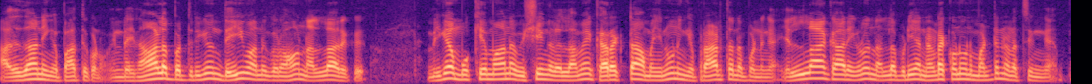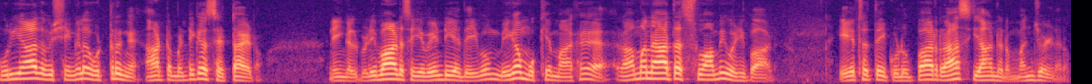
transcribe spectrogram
அதுதான் நீங்கள் பார்த்துக்கணும். இன்றைய நாளை பத்திரிக்கையும் தெய்வ அனுகிரகம் நல்லா இருக்குது மிக முக்கியமான விஷயங்கள் எல்லாமே கரெக்டாக அமையணும். நீங்கள் பிரார்த்தனை பண்ணுங்கள் எல்லா காரியங்களும் நல்லபடியாக நடக்கணும்னு மட்டும் நினச்சிங்க புரியாத விஷயங்களை விட்டுருங்க. ஆட்டோமேட்டிக்காக செட் ஆகிடும் நீங்கள் வழிபாடு செய்ய வேண்டிய தெய்வம் மிக முக்கியமாக ராமநாத சுவாமி வழிபாடு. ஏற்றத்தை கொடுப்பார் ராசியா நிறம் மஞ்சள் நிறம்.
